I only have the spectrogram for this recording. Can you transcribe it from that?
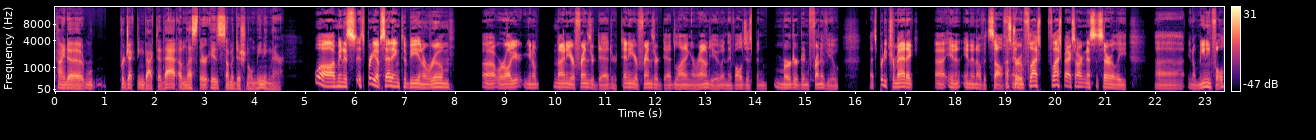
kind of projecting back to that unless there is some additional meaning there Well, I mean, it's it's pretty upsetting to be in a room uh, where all your you know nine of your friends are dead or ten of your friends are dead, lying around you, and they've all just been murdered in front of you. That's pretty traumatic uh, in in and of itself. That's And true. flash flashbacks aren't necessarily uh, you know meaningful.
